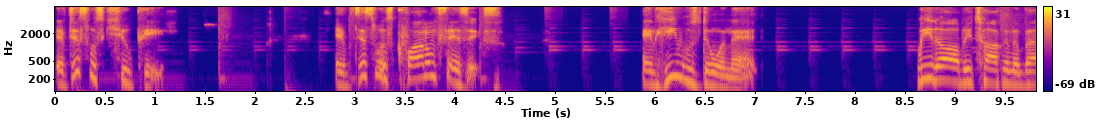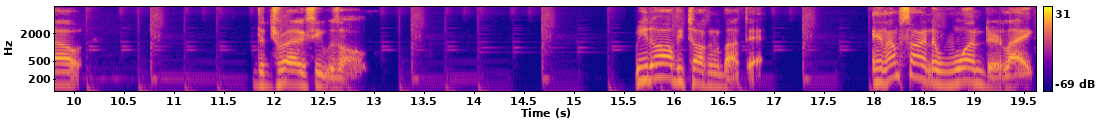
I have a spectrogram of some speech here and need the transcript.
If this was QP, if this was quantum physics, and he was doing that, we'd all be talking about the drugs he was on. We'd all be talking about that. And I'm starting to wonder, like,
